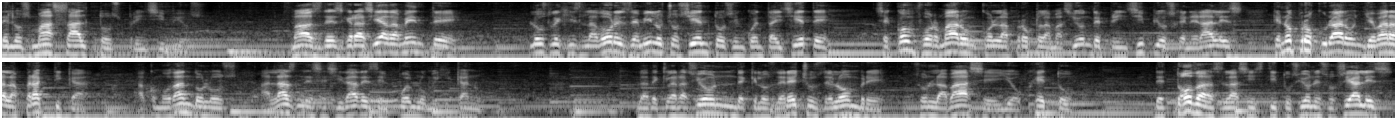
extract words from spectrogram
de los más altos principios. Mas desgraciadamente, los legisladores de 1857 se conformaron con la proclamación de principios generales que no procuraron llevar a la práctica, acomodándolos a las necesidades del pueblo mexicano. La declaración de que los derechos del hombre son la base y objeto de todas las instituciones sociales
